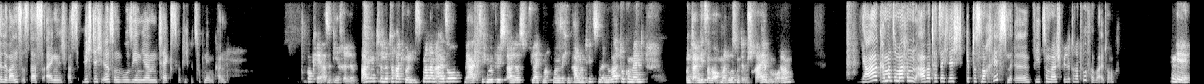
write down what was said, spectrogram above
Relevanz ist das eigentlich, was wichtig ist und wo Sie in Ihrem Text wirklich Bezug nehmen können. Okay, also die relevante Literatur liest man dann also, merkt sich möglichst alles, vielleicht macht man sich ein paar Notizen in ein Word-Dokument und dann geht es aber auch mal los mit dem Schreiben, oder? Ja, kann man so machen, aber tatsächlich gibt es noch Hilfsmittel, wie zum Beispiel Literaturverwaltung. Nee,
